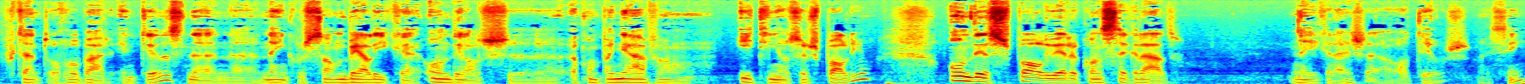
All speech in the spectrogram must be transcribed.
Portanto, o roubar, entenda-se, na, na, na, incursão bélica onde eles uh, acompanhavam e tinham o seu espólio, onde esse espólio era consagrado na igreja, ao Deus, é assim?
